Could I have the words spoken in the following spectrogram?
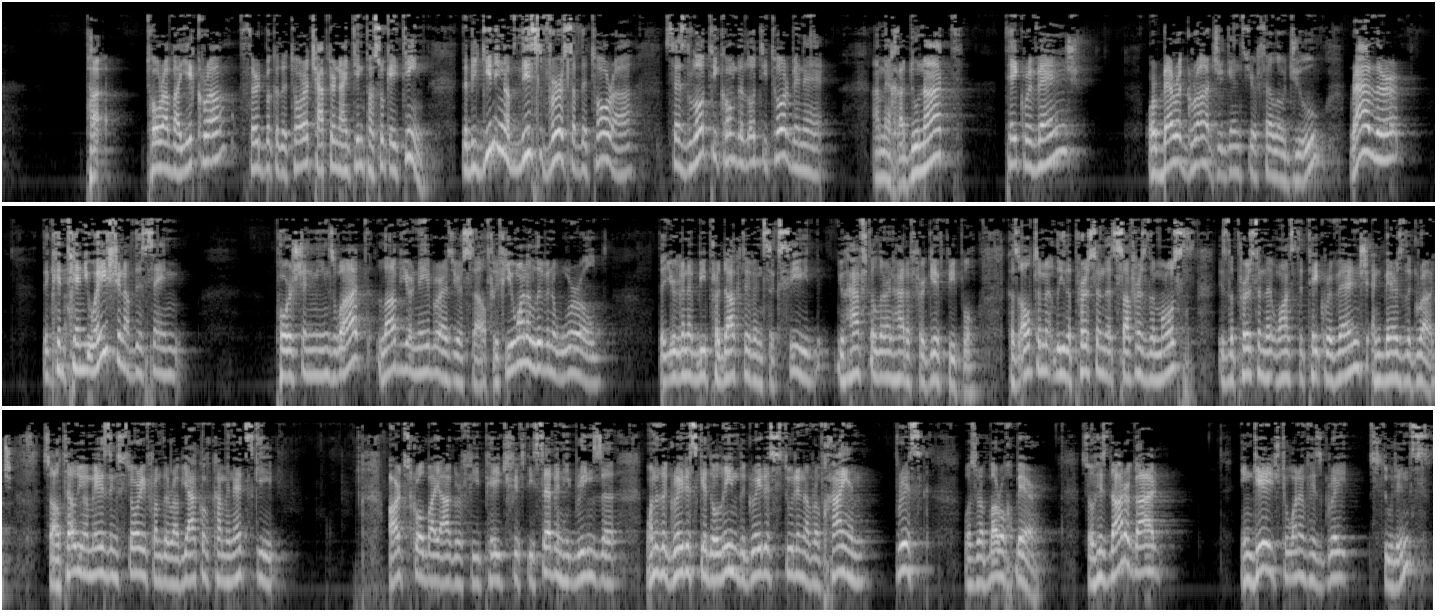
Pa, Torah Vayikra, third book of the Torah, chapter 19, Pasuk 18. The beginning of this verse of the Torah says, Lo tikom velo titor bene amecha. Do not take revenge or bear a grudge against your fellow Jew. Rather, the continuation of this same portion means what? Love your neighbor as yourself. If you want to live in a world that you're going to be productive and succeed, you have to learn how to forgive people. Because ultimately the person that suffers the most is the person that wants to take revenge and bears the grudge. So I'll tell you an amazing story from the Rav Yaakov Kamenetsky ArtScroll biography, page 57. He brings uh, one of the greatest Gedolim, the greatest student of Rav Chaim Brisk was Rav Baruch Ber. So his daughter got engaged to one of his great students.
